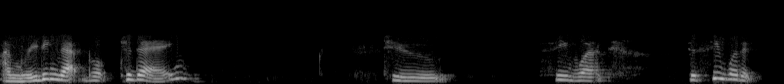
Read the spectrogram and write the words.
I'm reading that book today to see what to see what it's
